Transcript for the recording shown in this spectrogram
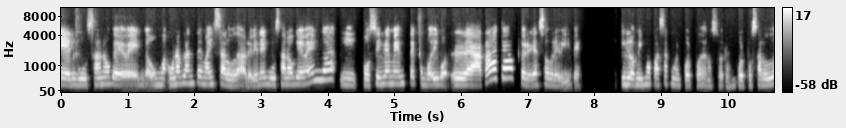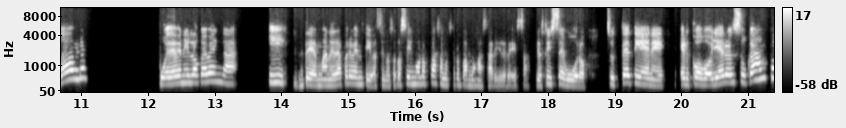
el gusano que venga, una planta de maíz saludable, viene el gusano que venga y posiblemente, como digo, le ataca, pero ella sobrevive. Y lo mismo pasa con el cuerpo de nosotros, un cuerpo saludable, puede venir lo que venga y de manera preventiva, si nosotros seguimos los pasos, nosotros vamos a salir de esa. Yo estoy seguro, si usted tiene el cogollero en su campo,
